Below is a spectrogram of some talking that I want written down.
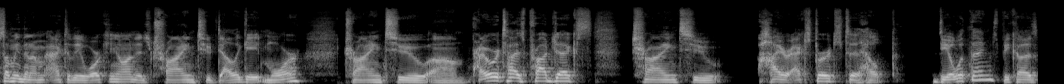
something that I'm actively working on is trying to delegate more, trying to um, prioritize projects, trying to hire experts to help deal with things because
